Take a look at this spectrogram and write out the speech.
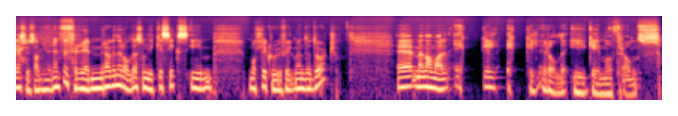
Jeg syns han gjør en fremragende rolle som Nikki Six i Motley Crew-filmen The Dirt. Eh, Men han har en ekkel, ekkel rolle i Game of Thrones.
